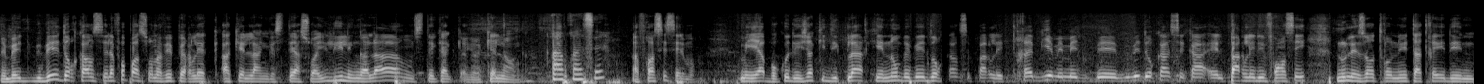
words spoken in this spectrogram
Mais bé- bébé Dorcans, c'est la fois passée, on avait parlé à quelle langue? C'était à Swahili, Lingala, ou c'était à à quelle langue? En français En français seulement. Mais il y a beaucoup de gens qui déclarent que non, bébé Dorcans parle très bien, mais mais bé- bébé Dorcans, c'est quand elle parle du français. Nous, les autres, on est en train de.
